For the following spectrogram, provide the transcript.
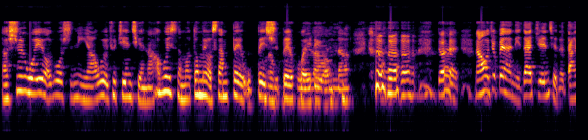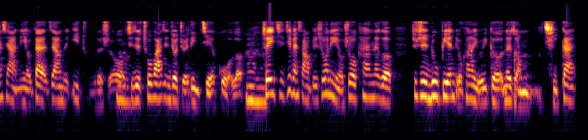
老师我也有落实你啊，我有去捐钱啊，啊为什么都没有三倍、五倍、十倍回流呢？对，然后就变成你在捐钱的当下，你有带着这样的意图的时候，嗯其实出发性就决定结果了。嗯所以其实基本上，比如说你有时候看那个，就是路边有看到有一个那种乞丐，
